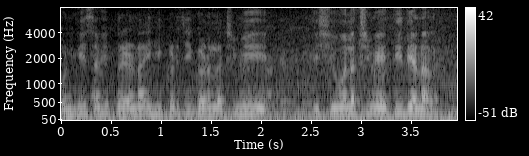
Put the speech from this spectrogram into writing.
पण ही सगळी प्रेरणा इकडची गड लक्ष्मी जी शिवलक्ष्मी आहे ती देणार आहे.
